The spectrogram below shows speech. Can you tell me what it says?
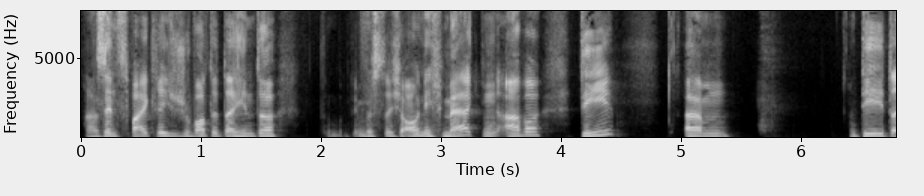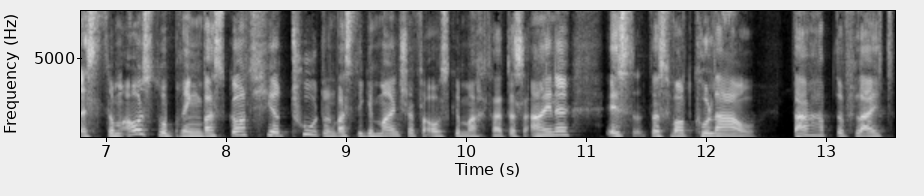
Da sind zwei griechische Worte dahinter, die müsst ihr euch auch nicht merken, aber die ähm, die das zum Ausdruck bringen, was Gott hier tut und was die Gemeinschaft ausgemacht hat. Das eine ist das Wort Kolao. Da habt ihr vielleicht,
